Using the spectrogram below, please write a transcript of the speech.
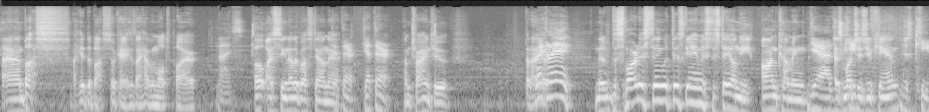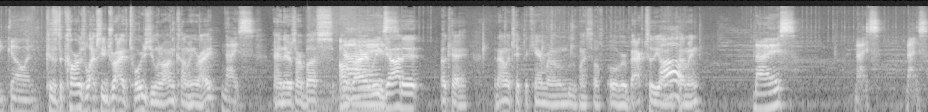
Um, bus. I hit the bus. Okay, because I have a multiplier. nice. Oh, I see another bus down there. Get there. Get there. I'm trying to. But I. The, the smartest thing with this game is to stay on the oncoming Yeah, as much keep- as you can, Just keep going. because the cars will actually drive towards you in oncoming, right? Nice. And there's our bus. All right, we got it. Okay. And I'm gonna take the camera and I'm gonna move myself over back to the Oh. oncoming. Nice. Nice. Nice.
